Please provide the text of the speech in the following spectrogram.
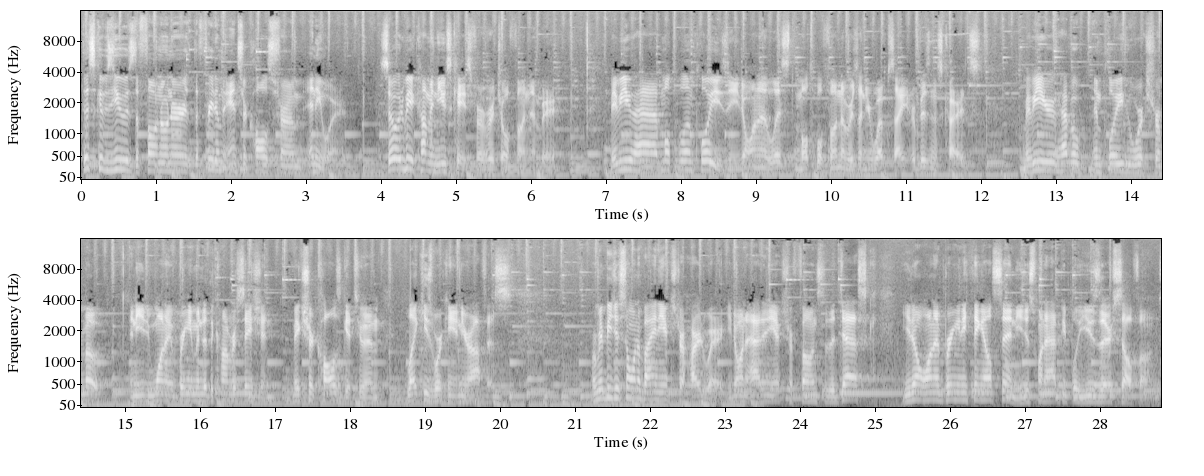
this gives you as the phone owner the freedom to answer calls from anywhere. So it would be a common use case for a virtual phone number. Maybe you have multiple employees and you don't want to list multiple phone numbers on your website or business cards. Maybe you have an employee who works remote and you want to bring him into the conversation. Make sure calls get to him like he's working in your office. Or maybe you just don't want to buy any extra hardware. You don't want to add any extra phones to the desk you don't want to bring anything else in. You just want to have people use their cell phones.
